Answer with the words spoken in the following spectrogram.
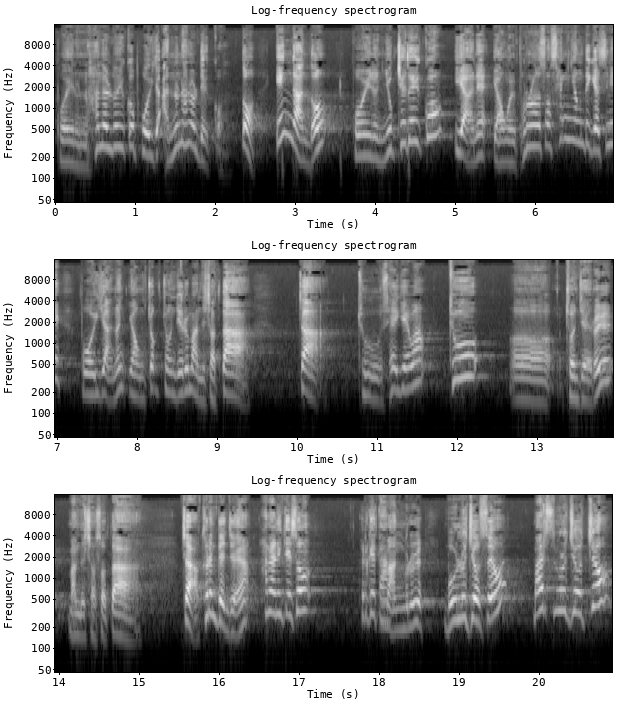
보이는 하늘도 있고 보이지 않는 하늘도 있고 또 인간도 보이는 육체도 있고 이 안에 영을 불어넣어서 생명되게 했으니 보이지 않는 영적 존재를 만드셨다. 자, 두 세계와 두 어, 존재를 만드셨었다. 자, 그런데 이제 하나님께서 그렇게 다 만물을 뭘로 지었어요? 말씀으로 지었죠?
